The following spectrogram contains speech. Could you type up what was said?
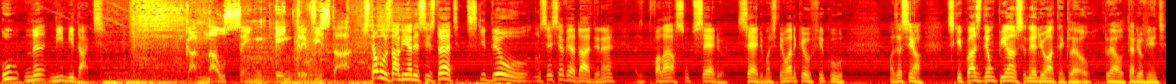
unanimidade. Canal 100 Entrevista. Estamos na linha nesse instante. Diz que deu, não sei se é verdade, né? A gente falar assunto sério, sério, mas tem hora que eu fico. Mas assim, ó, diz que quase deu um pianço nele ontem, Cléo, Cléo teleouvinte.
